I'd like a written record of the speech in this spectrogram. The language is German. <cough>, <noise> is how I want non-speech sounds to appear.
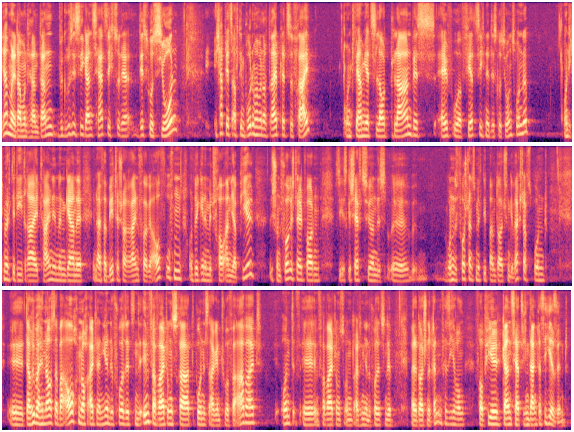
Ja, meine Damen und Herren, dann begrüße ich Sie ganz herzlich zu der Diskussion. Ich habe jetzt auf dem Podium haben wir noch drei Plätze frei und wir haben jetzt laut Plan bis 11.40 Uhr eine Diskussionsrunde. Und ich möchte die drei Teilnehmenden gerne in alphabetischer Reihenfolge aufrufen und beginne mit Frau Anja Piel. Sie ist schon vorgestellt worden. Sie ist geschäftsführendes äh, Bundesvorstandsmitglied beim Deutschen Gewerkschaftsbund. Äh, darüber hinaus aber auch noch alternierende Vorsitzende im Verwaltungsrat Bundesagentur für Arbeit, und äh, Verwaltungs- und alternierende Vorsitzende bei der Deutschen Rentenversicherung. Frau Piel, ganz herzlichen Dank, dass Sie hier sind.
